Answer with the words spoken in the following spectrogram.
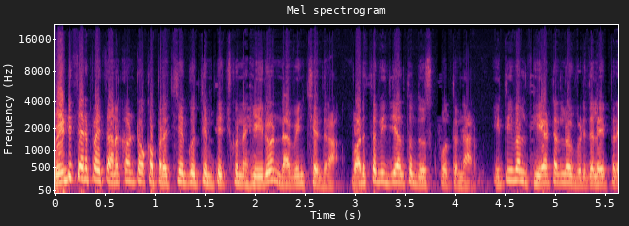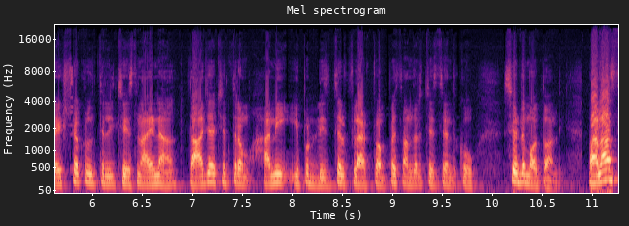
వెండి తెరపై తనకంటూ ఒక ప్రత్యేక గుర్తింపు తెచ్చుకున్న హీరో నవీన్ చంద్ర వరుస విజయాలతో దూసుకుపోతున్నారు. ఇటీవల థియేటర్లో విడుదలై ప్రేక్షకులు తెలియజేసిన ఆయన తాజా చిత్రం హనీ ఇప్పుడు డిజిటల్ ప్లాట్ఫామ్ పై సందడి చేసేందుకు సిద్ధమవుతోంది. Palasa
